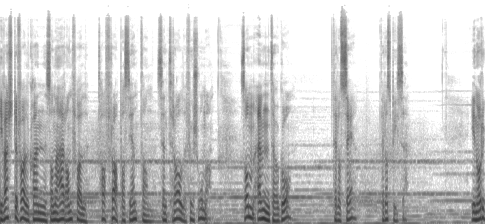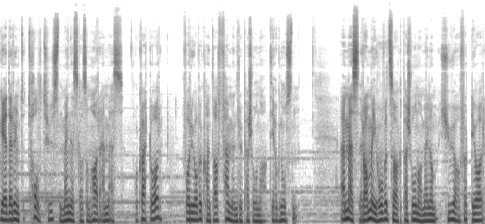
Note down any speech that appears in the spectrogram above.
I verste fall kan sånne her anfall ta fra pasientene sentrale funksjoner, som evnen til å gå, til å se, til å spise. I Norge er det rundt 12 000 mennesker som har MS, og hvert år får i overkant av 500 personer diagnosen. MS rammer i hovedsak personer mellom 20 og 40 år,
